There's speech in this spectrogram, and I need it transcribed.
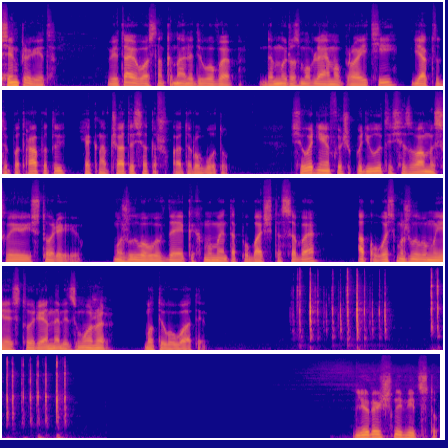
Всім привіт! Вітаю вас на каналі DivoWeb, де ми розмовляємо про IT, як туди потрапити, як навчатися та шукати роботу. Сьогодні я хочу поділитися з вами своєю історією. Можливо, ви в деяких моментах побачите себе, а когось, можливо, моя історія навіть зможе мотивувати. Ліричний відступ.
